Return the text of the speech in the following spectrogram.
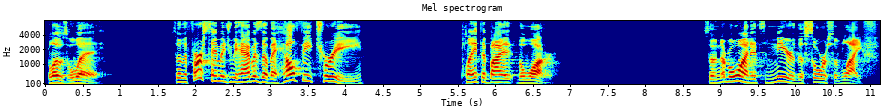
blows away. So the first image we have is of a healthy tree planted by the water. So, number one, it's near the source of life.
